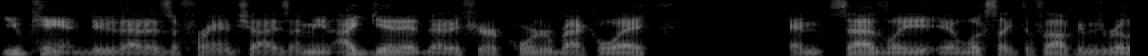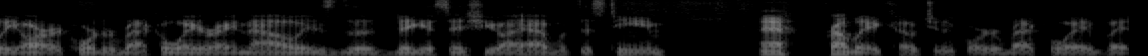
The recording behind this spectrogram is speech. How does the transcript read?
you can't do that as a franchise. I mean, I get it that if you're a quarterback away, and sadly, it looks like the Falcons really are a quarterback away right now. Is the biggest issue I have with this team. Eh, probably a coach and a quarterback away, but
